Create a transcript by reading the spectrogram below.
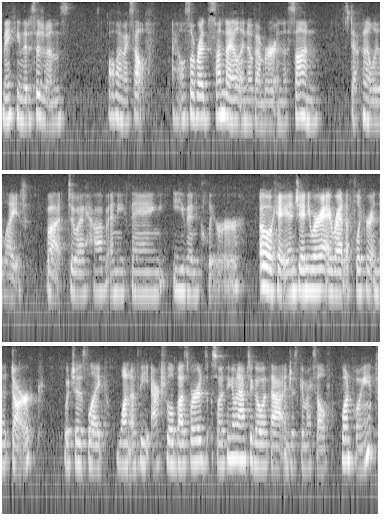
making the decisions all by myself. I also read Sundial in November, and the sun is definitely light. But do I have anything even clearer? Oh, okay, in January I read A Flicker in the Dark, which is like one of the actual buzzwords. So I think I'm gonna have to go with that and just give myself one point.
